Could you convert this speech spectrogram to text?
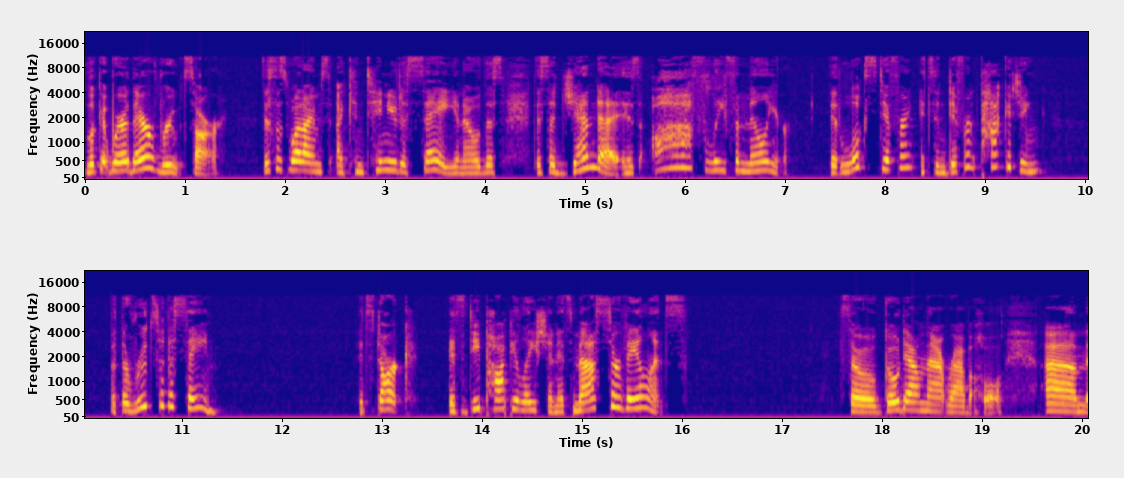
Look at where their roots are. This is what I'm I continue to say, you know, this this agenda is awfully familiar. It looks different, it's in different packaging, but the roots are the same. It's dark. It's depopulation. It's mass surveillance. So go down that rabbit hole. Um,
